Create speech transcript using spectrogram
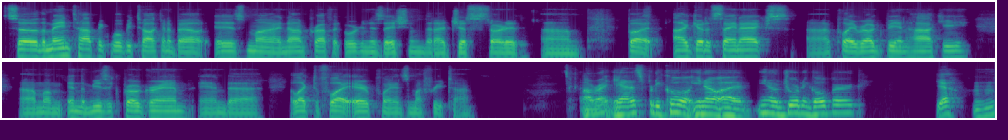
So, the main topic we'll be talking about is my nonprofit organization that I just started. Um, but I go to St. X, uh, I play rugby and hockey. Um, I'm in the music program and uh, I like to fly airplanes in my free time. All right. Yeah, that's pretty cool. You know, uh, you know, Jordan Goldberg. Yeah. Mm-hmm.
